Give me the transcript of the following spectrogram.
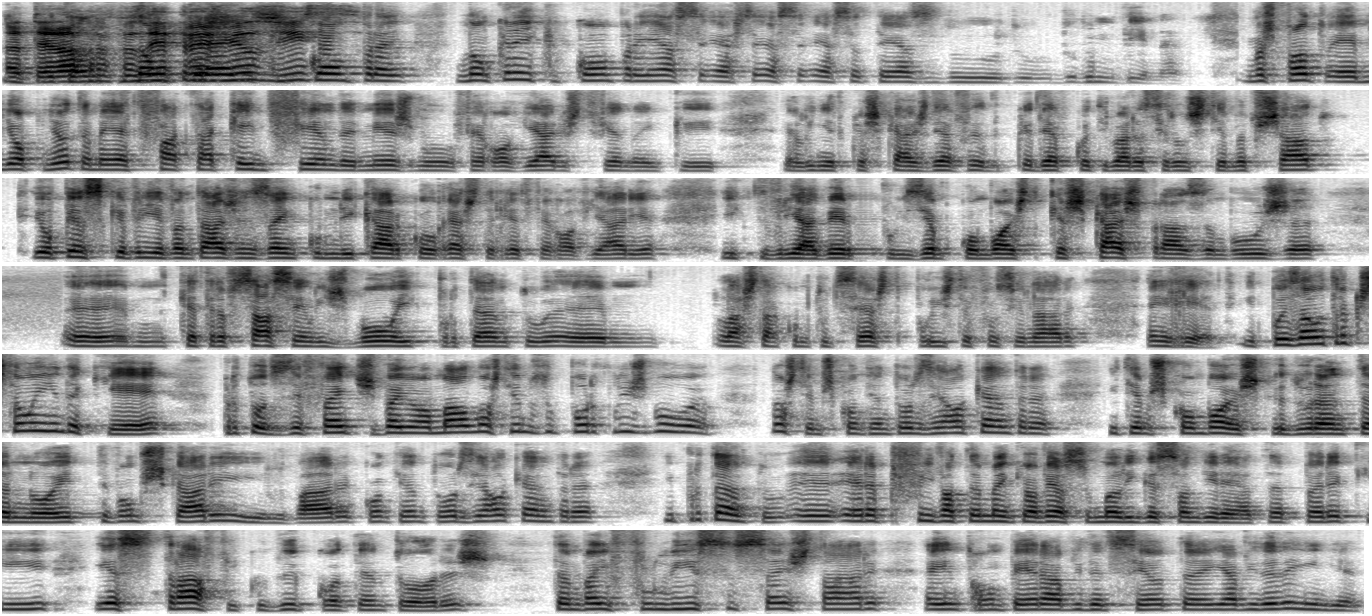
Até dá para fazer três vezes isso. Comprem, não creio que comprem essa, essa, essa, essa tese do, do, do, Medina. Mas pronto, é a minha opinião. Também é de facto, há quem defenda, mesmo ferroviários, defendem que a linha de Cascais deve, deve continuar a ser um sistema fechado. Eu penso que haveria vantagens em comunicar com o resto da rede ferroviária e que deveria haver, por exemplo, comboios de Cascais para a Zambuja, Ehm, que atravessassem Lisboa e que, portanto, ehm, lá está, como tu disseste, por isto a funcionar em rede. E depois há outra questão ainda, que é, para todos os efeitos, bem ou mal, nós temos o Porto de Lisboa. Nós temos contentores em Alcântara e temos comboios que durante a noite vão buscar e levar contentores em Alcântara. E, portanto, eh, era preferível também que houvesse uma ligação direta para que esse tráfico de contentores também fluísse sem estar a interromper a vida de Ceuta e a vida da Índia.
